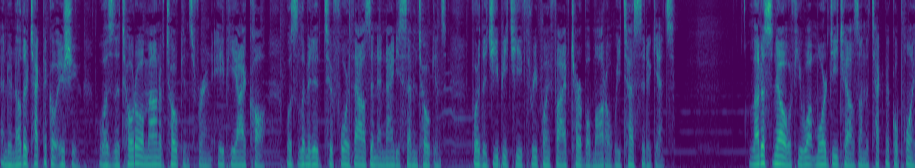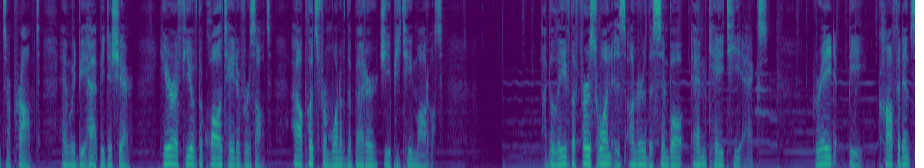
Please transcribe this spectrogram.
and another technical issue was the total amount of tokens for an API call was limited to 4,097 tokens for the GPT 3.5 Turbo model we tested against. Let us know if you want more details on the technical points or prompt, and we'd be happy to share. Here are a few of the qualitative results, outputs from one of the better GPT models. I believe the first one is under the symbol MKTX. Grade B. Confidence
